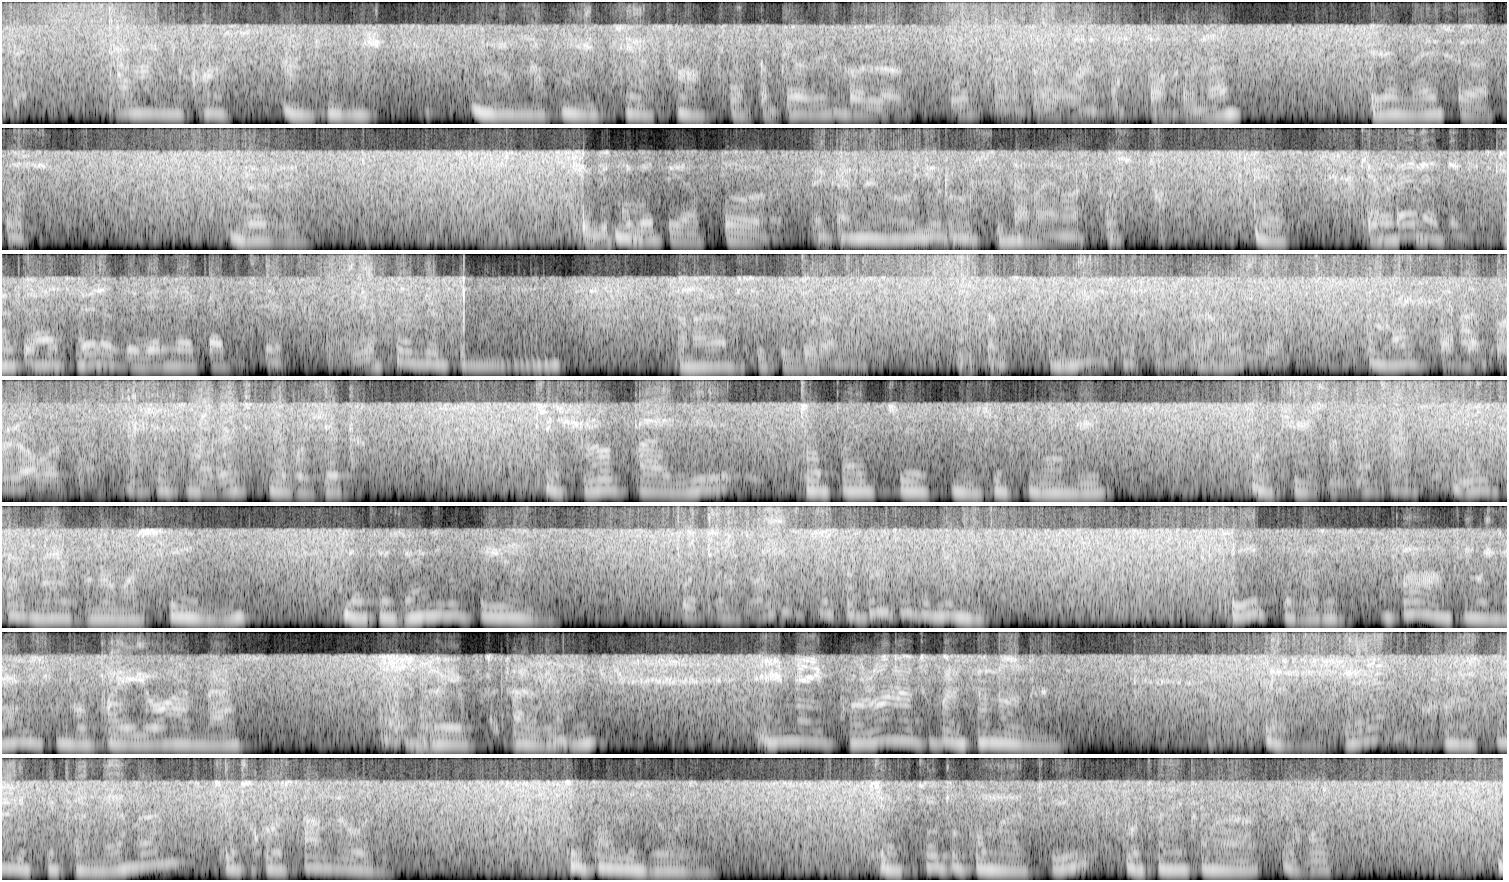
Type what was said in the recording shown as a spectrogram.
κανονικός άνθρωπος. Μπορούμε να πούμε και αυτό. Και το πιο δύσκολο, δύσκολο πράγμα ταυτόχρονα είναι να είσαι ο εαυτός σου. Βέβαια. Και πιστεύω ότι αυτό έκανε ο Γιώργος, ήταν ο εαυτός του. Έτσι. Και φαίνεται και αυτό. Και όπως φαίνεται δεν είναι κάτι ψεύτικο. Γι' αυτό και τον, τον αγάπησε η κουλτούρα μας. Μέσα από τις σκηνές, μέσα από τα τραγούδια, μέσα από το λόγο του. Έχει συμμετέχει στην εποχή του. Και σου λέω πάλι, το είπα και στην αρχή της εκπομπής, ότι ο Ζαμπέτας είχε με ευγνωμοσύνη για το Γιάννη Παπαϊόνι, που τον βοήθησε στο πρώτο του βήμα. Και είπε χαρακτηριστικά ότι ο Γιάννης ο Παπαϊωάννας, λέει όπως τα έλεγε, είναι η κολόνα του Παρθενώνα. Δεν χρωστάει σε κανέναν και του χρωστάμε όλοι. Και τα έλεγε όλα. Και αυτό το κομμάτι, όταν έκανα εγώ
